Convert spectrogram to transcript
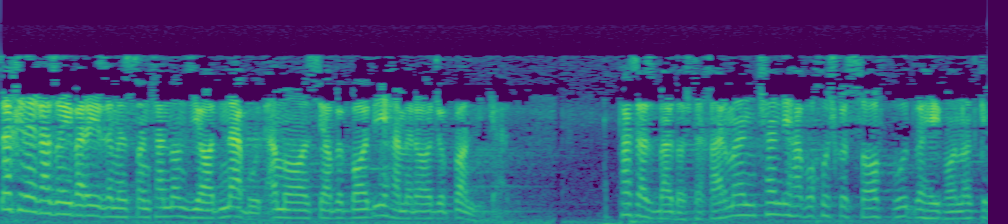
ذخیره غذایی برای زمستان چندان زیاد نبود اما آسیاب بادی همه را جبران می‌کرد. پس از برداشت خرمن چندی هوا خشک و صاف بود و حیوانات که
